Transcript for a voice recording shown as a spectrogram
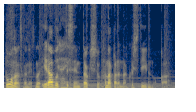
どうなんですかね。その選ぶって選択肢を花からなくしているのか、い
